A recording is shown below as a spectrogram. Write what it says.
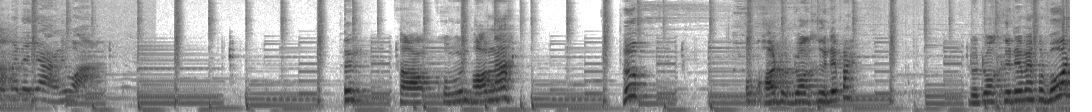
ก็ไม่ได้ยากนี่หว่าหนึ่งสองคุณวุ้นพร้อมนะฮึบผมขอดูดดวงคืนได้ปะดูดดวงคืนได้ไหมคุณวุ้น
